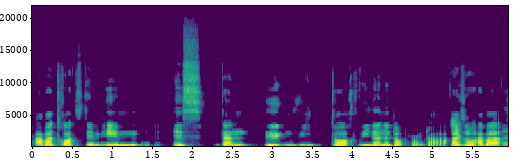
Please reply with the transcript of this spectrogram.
Aber trotzdem eben ist dann irgendwie doch wieder eine Doppelung da. Ja. Also, aber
